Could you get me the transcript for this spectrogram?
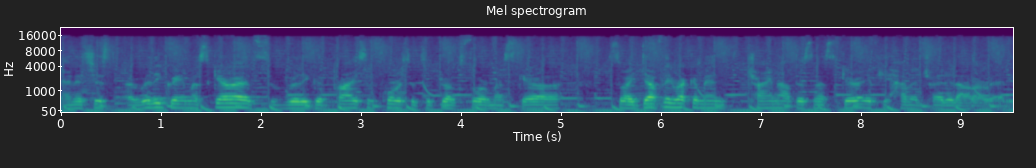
And it's just a really great mascara. It's a really good price, of course. It's a drugstore mascara. So I definitely recommend trying out this mascara if you haven't tried it out already.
